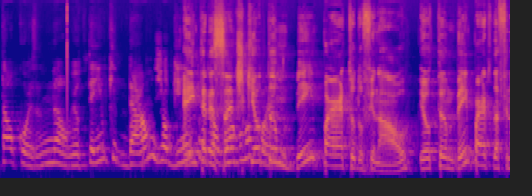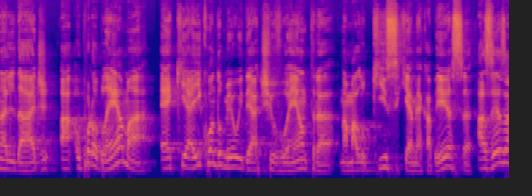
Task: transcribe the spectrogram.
tal coisa. Não, eu tenho que dar um joguinho. É interessante que eu coisa. também parto do final, eu também bem perto da finalidade. Ah, o problema é que aí, quando o meu ideativo entra na maluquice que é a minha cabeça, às vezes,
